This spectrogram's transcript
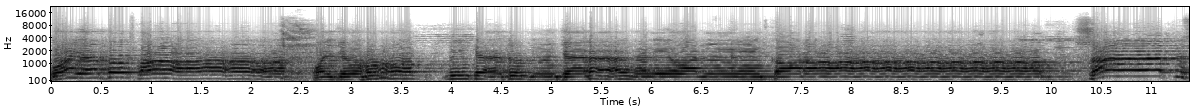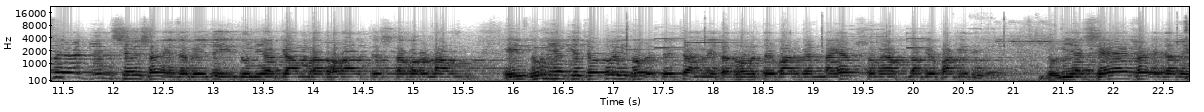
ويبقى وجه ربك ذو الجلال والكرام সব কিছু একদিন শেষ হয়ে যাবে যে এই দুনিয়াকে আমরা ধরার চেষ্টা করলাম এই দুনিয়াকে যতই ধরতে চান এটা ধরতে পারবেন না এক সময় আপনাকে ফাঁকি দিবে দুনিয়া শেষ হয়ে যাবে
